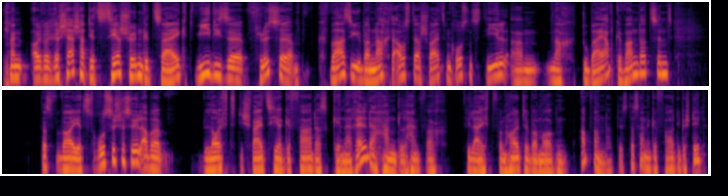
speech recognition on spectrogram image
Ich meine, eure Recherche hat jetzt sehr schön gezeigt, wie diese Flüsse quasi über Nacht aus der Schweiz im großen Stil ähm, nach Dubai abgewandert sind. Das war jetzt russisches Öl, aber läuft die Schweiz hier Gefahr, dass generell der Handel einfach vielleicht von heute über morgen abwandert? Ist das eine Gefahr, die besteht?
